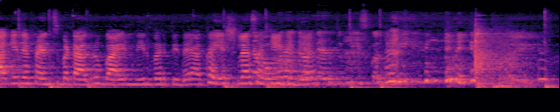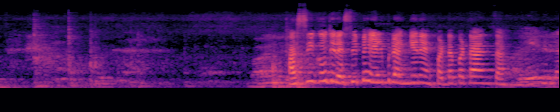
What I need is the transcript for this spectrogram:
ಆಗಿದೆ ಫ್ರೆಂಡ್ಸ್ ಬಟ್ ಆದ್ರೂ ಬಾಯಿ ನೀರ್ ಬರ್ತಿದೆ. ಅಕ್ಕ ಎಷ್ಟು ಗ್ಲಾಸ್ ಅಕ್ಕಿ ಹಸಿ ಗೊಜ್ಜು ರೆಸಿಪಿ ಹೇಳ್ಬಿಡಿ ಹಂಗೇನೆ ಪಟ ಪಟ ಅಂತ. ಏನಿಲ್ಲ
